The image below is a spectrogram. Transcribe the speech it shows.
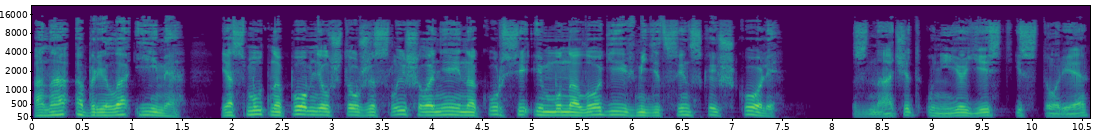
Она обрела имя. Я смутно помнил, что уже слышал о ней на курсе иммунологии в медицинской школе. Значит, у нее есть история,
